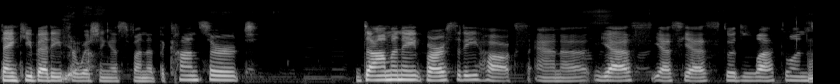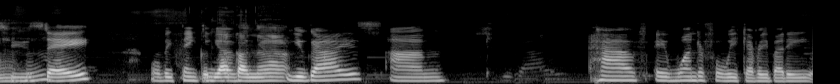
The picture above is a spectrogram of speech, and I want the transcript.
thank you, Betty, Yeah. for wishing us fun at the concert. Dominate Varsity Hawks, Anna. Yes, yes, yes. Good luck on Mhm. Tuesday. We'll be Good thinking luck of on that. you guys. Um, have a wonderful week, everybody.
